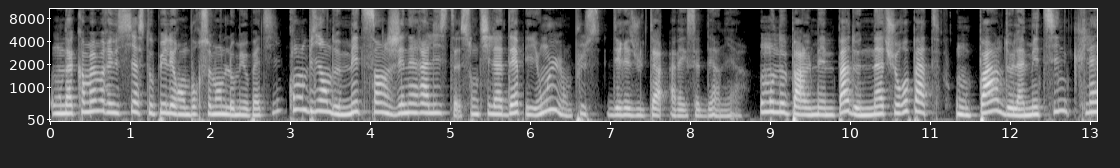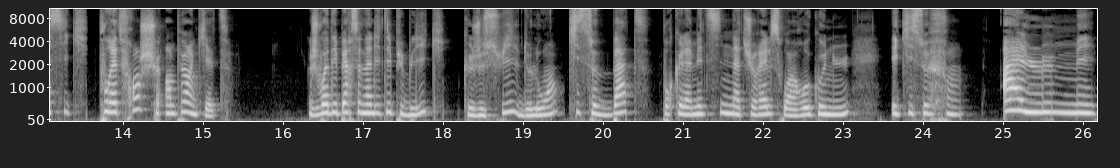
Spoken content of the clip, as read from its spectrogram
on a quand même réussi à stopper les remboursements de l'homéopathie Combien de médecins généralistes sont-ils adeptes et ont eu en plus des résultats avec cette dernière? On ne parle même pas de naturopathe, on parle de la médecine classique. Pour être franche, je suis un peu inquiète. Je vois des personnalités publiques, que je suis de loin, qui se battent pour que la médecine naturelle soit reconnue et qui se font allumer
